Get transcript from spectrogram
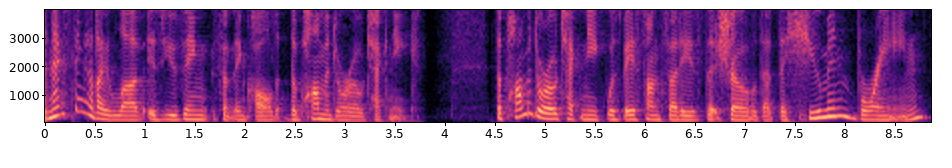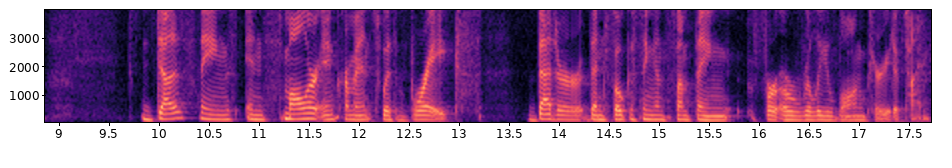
The next thing that I love is using something called the Pomodoro technique. The Pomodoro technique was based on studies that show that the human brain does things in smaller increments with breaks better than focusing on something for a really long period of time.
